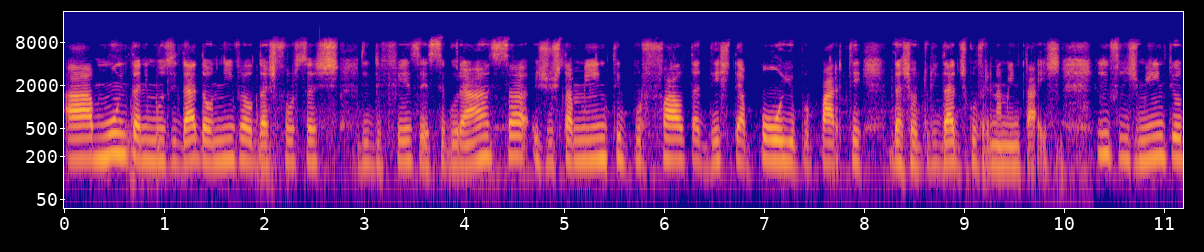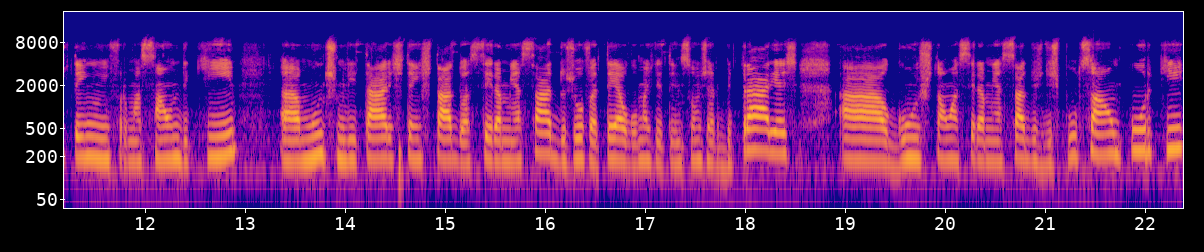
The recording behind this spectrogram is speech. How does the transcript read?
há muita animosidade ao nível das forças de defesa e segurança, justamente por falta deste apoio por parte das autoridades governamentais. Infelizmente, eu tenho informação de que Uh, muitos militares têm estado a ser ameaçados, houve até algumas detenções arbitrárias, uh, alguns estão a ser ameaçados de expulsão porque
